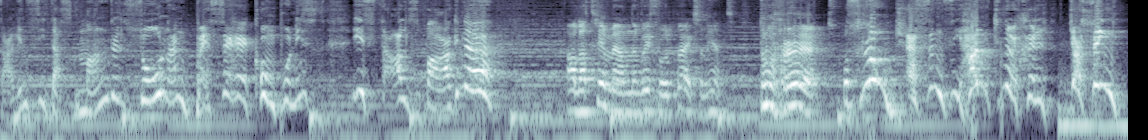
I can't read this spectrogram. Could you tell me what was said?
Sagen Sie, dass Mandelsohn ein besserer Komponist ist als Wagner? Alla tre männen var i full verksamhet. De röt och slog Essen Sie Handknöchel, Gössing!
